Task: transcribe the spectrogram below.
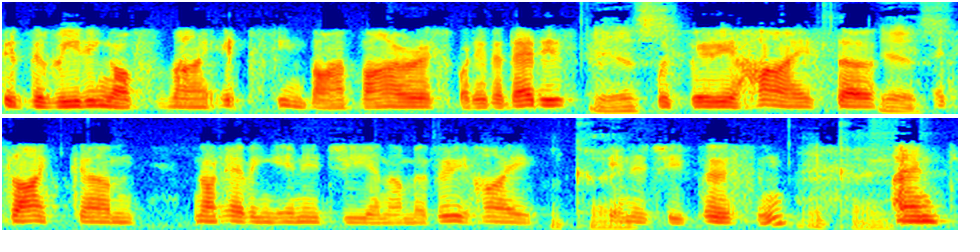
the, the reading of my Epstein-Barr virus, whatever that is, was very high. So Yes. it's like um, not having energy, and I'm a very high Okay. energy person. Okay. And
